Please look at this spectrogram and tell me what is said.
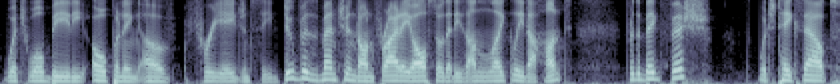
which will be the opening of free agency. Dubas mentioned on Friday also that he's unlikely to hunt for the big fish, which takes out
